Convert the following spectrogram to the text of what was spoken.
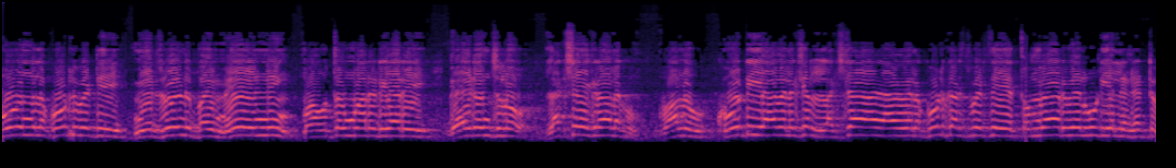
మూడు వందల కోట్లు పెట్టి మీరు చూడండి బై మే ఎండింగ్ మా ఉత్తమ్ కుమార్ రెడ్డి గారి గైడెన్స్లో లక్ష ఎకరాలకు వాళ్ళు కోటి యాభై లక్షల లక్ష యాభై వేల కోట్లు ఖర్చు పెడితే తొంభై ఆరు వేలు కూడా వెళ్ళినట్టు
